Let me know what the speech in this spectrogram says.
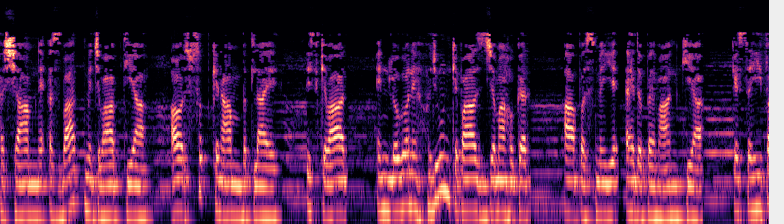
حشام نے ازبات میں جواب دیا اور سب کے نام بتلائے۔ اس کے بعد ان لوگوں نے ہجون کے پاس جمع ہو کر آپس میں یہ عہد و پیمان کیا۔ کہ صحیفہ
